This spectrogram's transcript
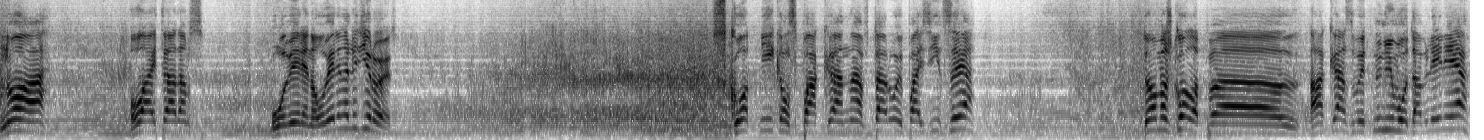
Ну а Лайт Адамс Уверенно, уверенно лидирует. Скотт Николс пока на второй позиции. Томаш Голуб э, оказывает на него давление.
